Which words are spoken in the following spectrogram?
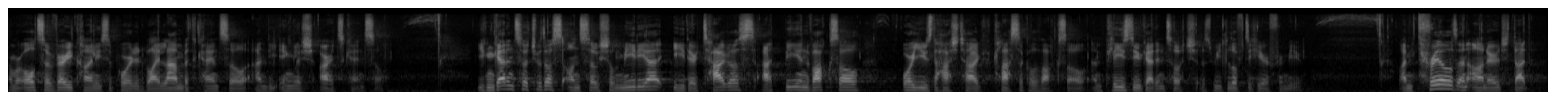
And we're also very kindly supported by Lambeth Council and the English Arts Council. You can get in touch with us on social media, either tag us at Be in Vauxhall or use the hashtag Classical Vauxhall. And please do get in touch as we'd love to hear from you. I'm thrilled and honoured that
